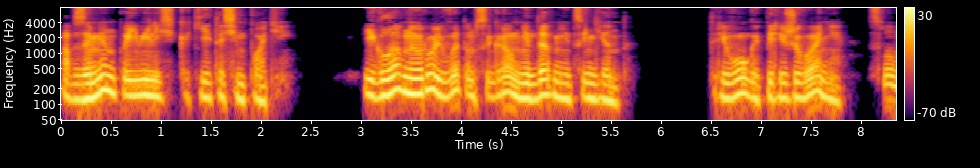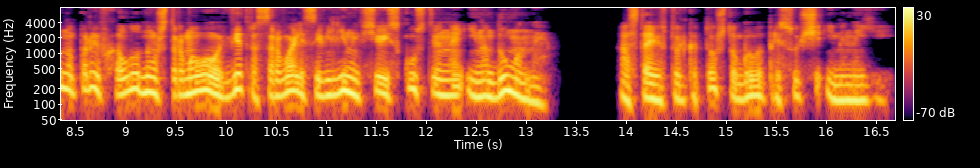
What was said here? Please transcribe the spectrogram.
а взамен появились какие-то симпатии. И главную роль в этом сыграл недавний инцидент. Тревога, переживания, словно порыв холодного штормового ветра сорвали с Эвелины все искусственное и надуманное, оставив только то, что было присуще именно ей.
